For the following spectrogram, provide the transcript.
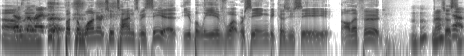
Oh, it was the right move. But the one or two times we see it, you believe what we're seeing because you see all that food. No? Just Yeah.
